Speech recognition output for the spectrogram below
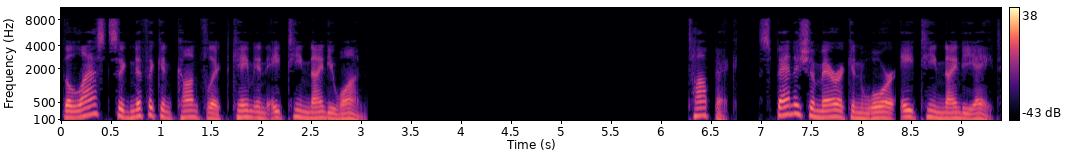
The last significant conflict came in 1891. Spanish–American War 1898.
